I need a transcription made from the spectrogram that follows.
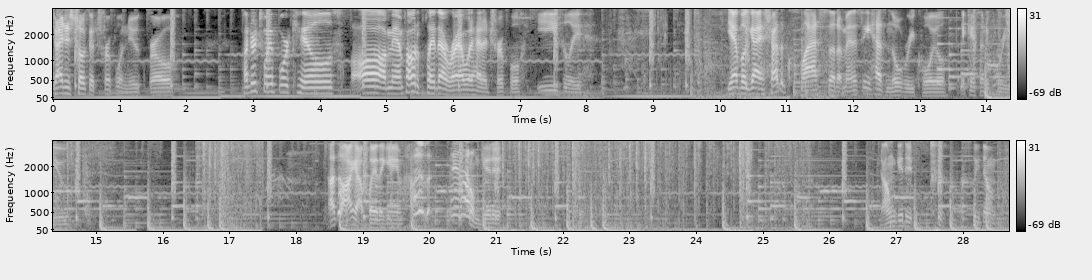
Guy just choked a triple nuke, bro. 124 kills. Oh man, if I would have played that right, I would have had a triple easily. Yeah, but guys, try the class setup, man. This thing has no recoil. AK-74U. I thought I got to play the game. How does that? Man, I don't get it. I don't get it. I really don't.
